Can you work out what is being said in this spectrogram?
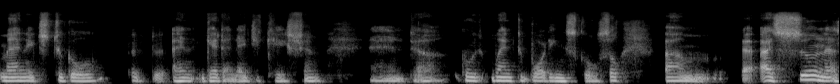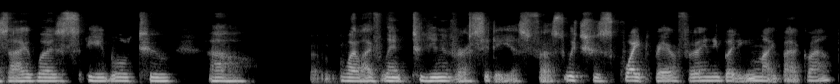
manage to go uh, and get an education and uh, go went to boarding school so um, as soon as i was able to uh, well, I've went to university as first, which was quite rare for anybody in my background.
